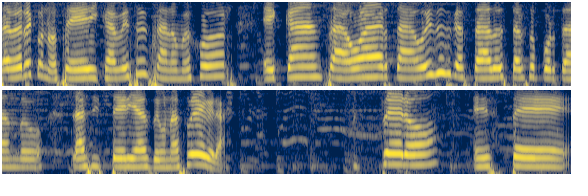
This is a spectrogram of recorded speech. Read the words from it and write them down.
saber reconocer y que a veces a lo mejor eh, cansa o harta o es desgastado estar soportando las histerias de una suegra. Pero, este,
